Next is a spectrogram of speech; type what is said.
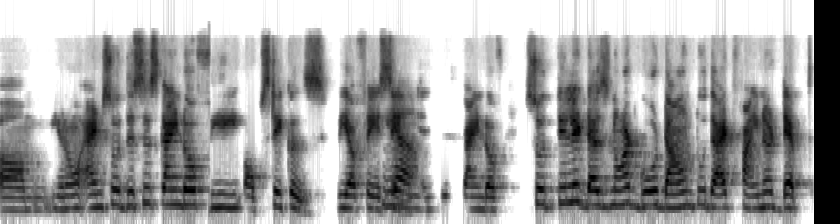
um, you know and so this is kind of the obstacles we are facing yeah. in this kind of so till it does not go down to that finer depth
